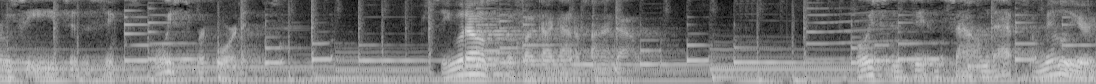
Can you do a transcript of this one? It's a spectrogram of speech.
proceed to the six voice recordings. See what else the fuck I gotta find out. Voices didn't sound that familiar,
